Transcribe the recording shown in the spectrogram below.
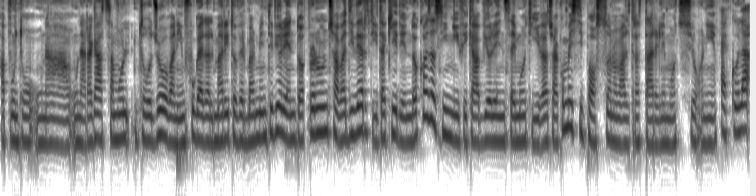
appunto una, una ragazza molto giovane in fuga dal marito verbalmente violento, pronunciava divertita chiedendo cosa significa violenza emotiva, cioè come si possono maltrattare le emozioni. Ecco, la,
